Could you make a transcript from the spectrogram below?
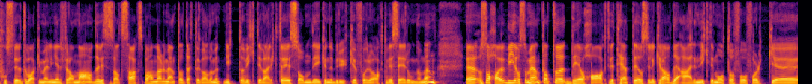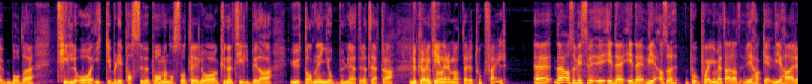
positive tilbakemeldinger fra Nav. Det viste seg at saksbehandlerne mente at dette ga dem et nytt og viktig verktøy som de kunne bruke for å aktivisere ungdommen. Og så har jo vi også ment at det å ha aktivitet, det å stille krav, det er en viktig måte å få folk eh, både til å ikke bli passive på, men også til å kunne tilby da utdanning, jobbmuligheter etc. Du klarer ikke å innrømme at dere tok feil. Eh, altså hvis vi, i det, i det, vi, altså, poenget mitt er at vi har ikke vi har,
